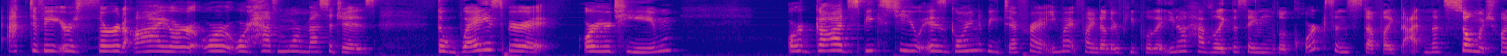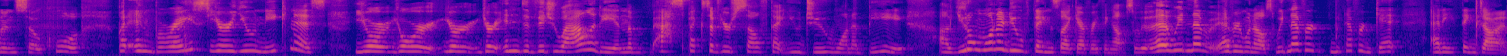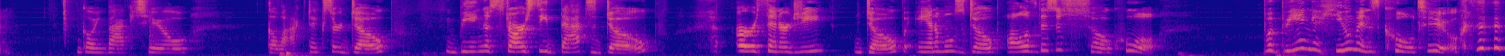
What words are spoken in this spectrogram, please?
activate your third eye or or or have more messages the way spirit or your team or God speaks to you is going to be different. You might find other people that you know have like the same little quirks and stuff like that, and that's so much fun and so cool. But embrace your uniqueness, your your your your individuality, and the aspects of yourself that you do want to be. Uh, you don't want to do things like everything else. We, eh, we'd never everyone else. We'd never we'd never get anything done. Going back to galactics are dope. Being a star seed, that's dope earth energy, dope, animals, dope. All of this is so cool. But being a human's cool too.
